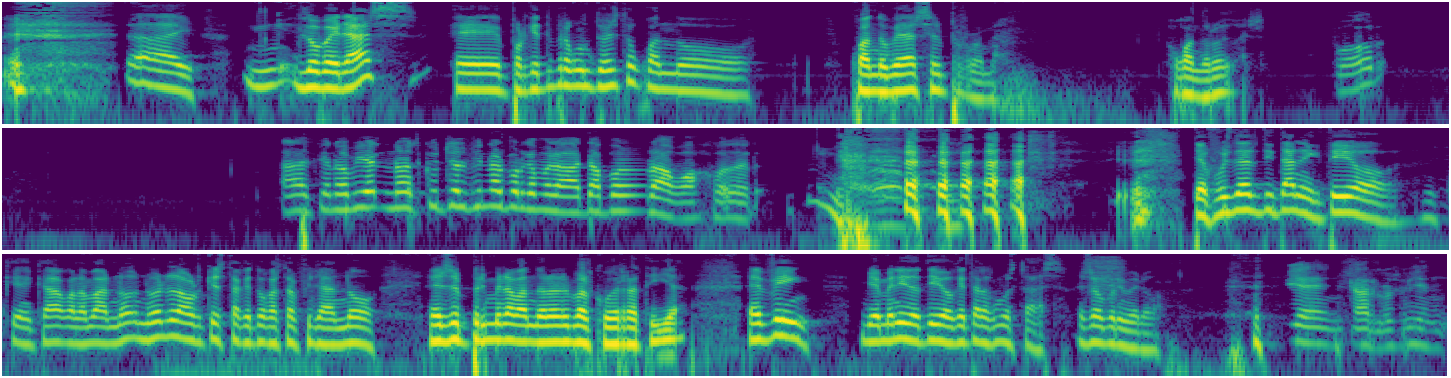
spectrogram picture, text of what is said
Ay, lo verás. Eh, ¿Por qué te pregunto esto cuando, cuando veas el programa? O cuando lo oigas. Por. Ah, es que no, vi el- no escucho el final porque me la gata por agua, joder. Te fuiste del Titanic, tío. Que cago en la mar. No, no es la orquesta que toca hasta el final, no. Es el primero a abandonar el barco de ratilla. En fin, bienvenido, tío. ¿Qué tal? ¿Cómo estás? Eso primero. Bien, Carlos, bien.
